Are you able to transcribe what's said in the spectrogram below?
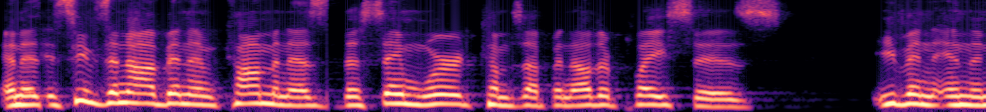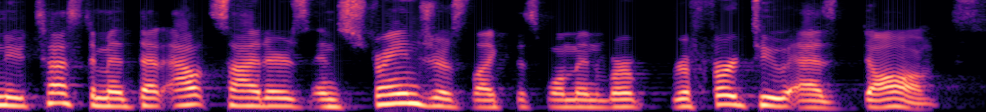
And it, seems to not have been uncommon as the same word comes up in other places, even in the New Testament, that outsiders and strangers like this woman were referred to as dogs.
